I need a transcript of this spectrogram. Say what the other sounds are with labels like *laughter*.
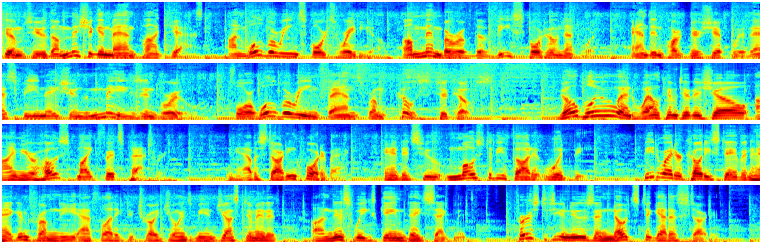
Welcome to the Michigan Man Podcast on Wolverine Sports Radio, a member of the V Sporto Network, and in partnership with SB Nation's Maize and Brew for Wolverine fans from coast to coast. Go Blue and welcome to the show. I'm your host, Mike Fitzpatrick. We have a starting quarterback, and it's who most of you thought it would be. Beat writer Cody Stavenhagen from the Athletic Detroit joins me in just a minute on this week's Game Day segment. First, a few news and notes to get us started.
